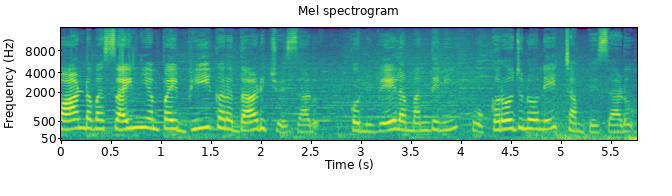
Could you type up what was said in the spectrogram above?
పాండవ సైన్యంపై భీకర దాడి చేశాడు. కొన్ని వేల మందిని ఒక్కరోజులోనే చంపేశాడు.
